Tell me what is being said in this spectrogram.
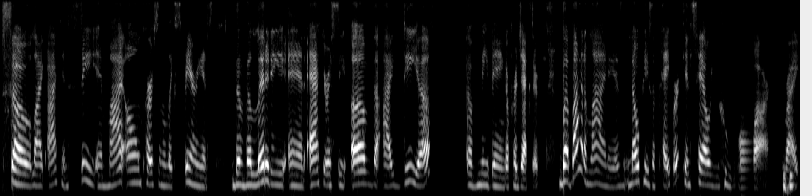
so, like, I can see in my own personal experience the validity and accuracy of the idea of me being a projector. But bottom line is, no piece of paper can tell you who you are, mm-hmm. right?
